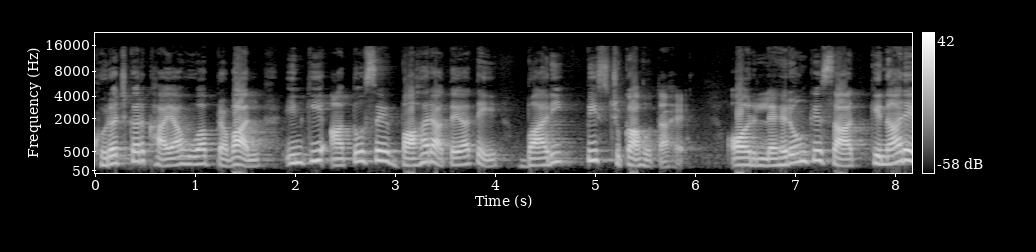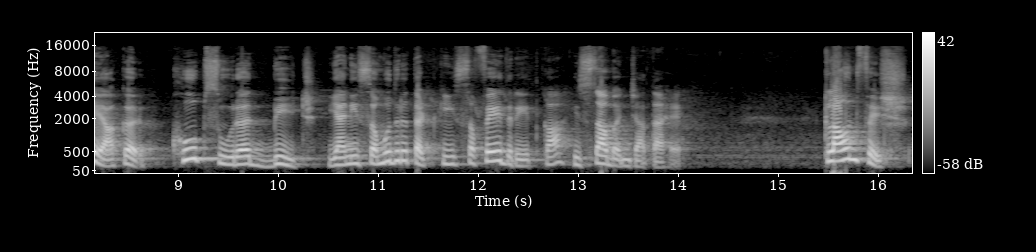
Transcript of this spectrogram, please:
खुरच कर खाया हुआ प्रवाल इनकी आंतों से बाहर आते आते बारीक पीस चुका होता है और लहरों के साथ किनारे आकर खूबसूरत बीच, यानी समुद्र तट की सफ़ेद रेत का हिस्सा बन जाता है। क्लाउन फ़िश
